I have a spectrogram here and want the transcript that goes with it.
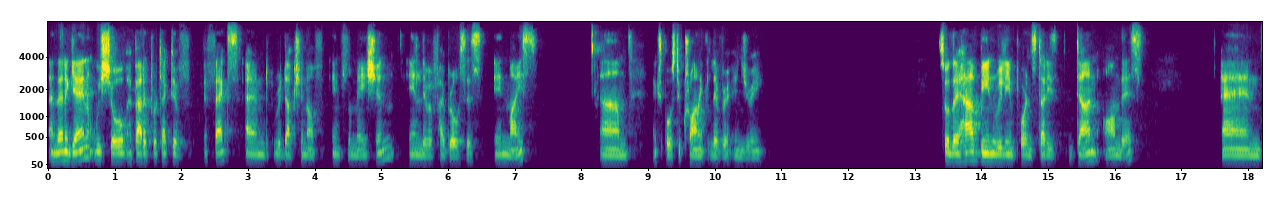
And then again, we show hepatoprotective effects and reduction of inflammation in liver fibrosis in mice um, exposed to chronic liver injury. So there have been really important studies done on this. And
